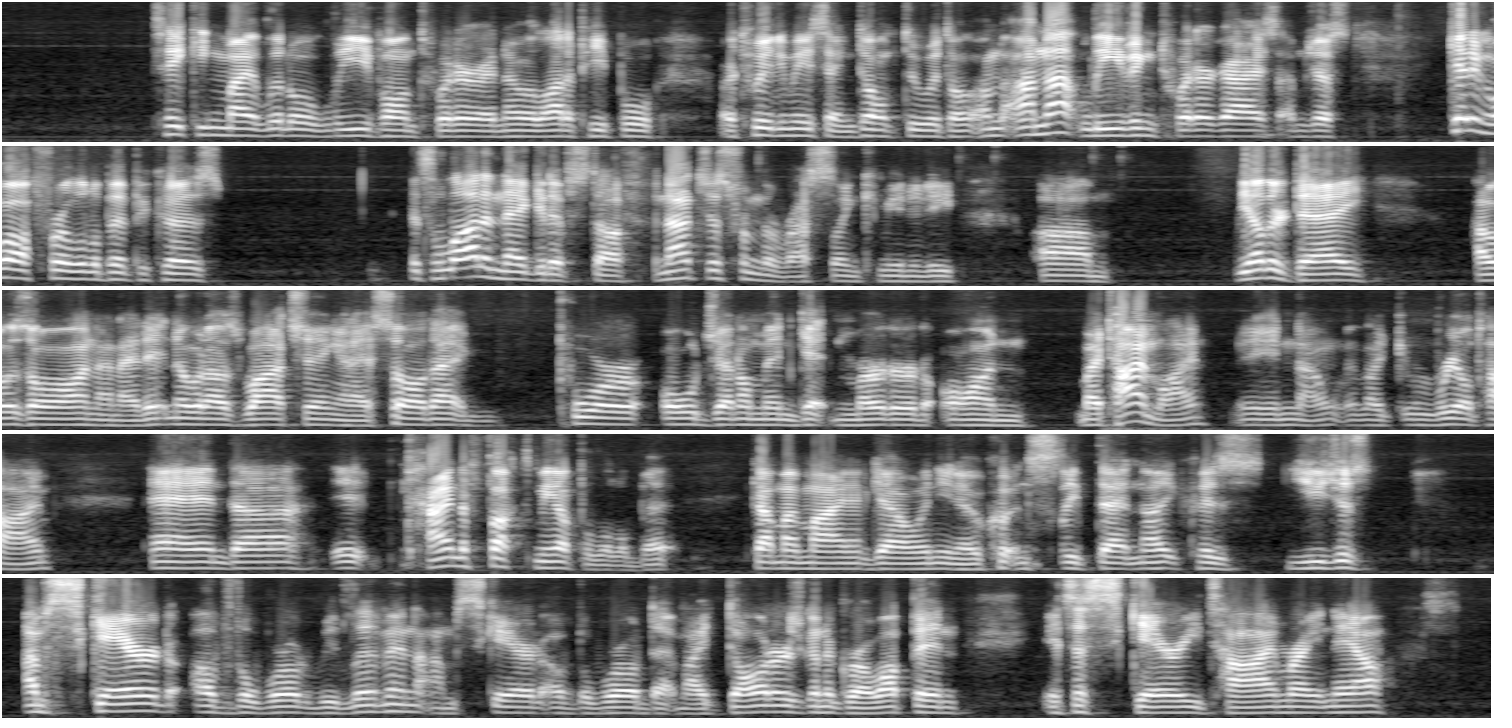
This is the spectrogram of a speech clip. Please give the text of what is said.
taking my little leave on Twitter. I know a lot of people are tweeting me saying, "Don't do it." Don't. I'm, I'm not leaving Twitter, guys. I'm just getting off for a little bit because it's a lot of negative stuff, not just from the wrestling community. Um, the other day, I was on and I didn't know what I was watching, and I saw that poor old gentleman getting murdered on my timeline, you know, like in real time. And uh, it kind of fucked me up a little bit. Got my mind going, you know, couldn't sleep that night because you just, I'm scared of the world we live in. I'm scared of the world that my daughter's going to grow up in. It's a scary time right now.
